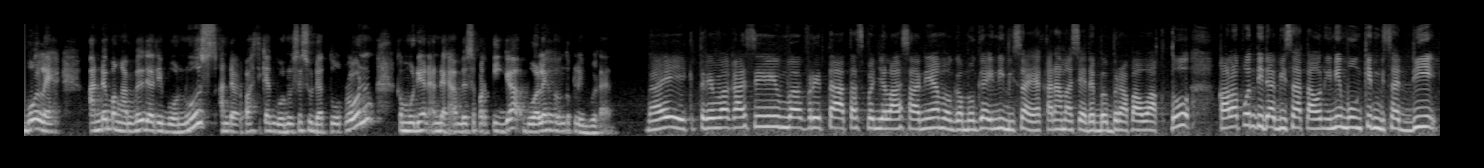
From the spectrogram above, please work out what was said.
boleh Anda mengambil dari bonus Anda pastikan bonusnya sudah turun kemudian Anda ambil sepertiga boleh untuk liburan Baik, terima kasih Mbak Prita atas penjelasannya. Moga-moga ini bisa ya, karena masih ada beberapa waktu. Kalaupun tidak bisa tahun ini, mungkin bisa di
